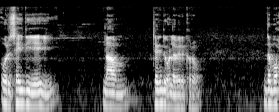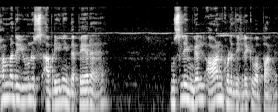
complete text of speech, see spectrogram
ஒரு செய்தியை நாம் தெரிந்து கொள்ளவிருக்கிறோம். இந்த முகம்மது யூனுஸ் அப்படின்னு இந்த பேரை முஸ்லீம்கள் ஆண் குழந்தைகளுக்கு வைப்பாங்க.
